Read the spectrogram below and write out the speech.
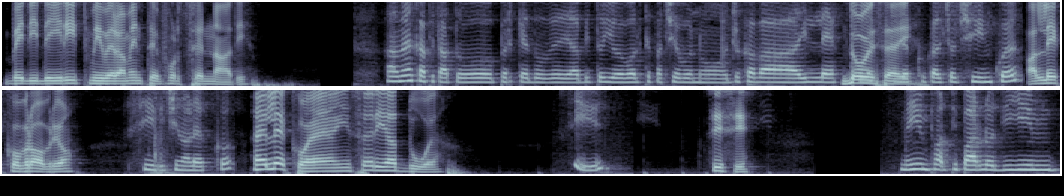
vedi dei ritmi veramente forsennati. A me è capitato perché dove abito io a volte facevano, giocava il Lecco. Dove sei? Lecco Calcio 5. A Lecco proprio? Sì, vicino a Lecco. Eh, Lecco è in Serie A2. Sì? Sì, sì. Ma io ti parlo di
